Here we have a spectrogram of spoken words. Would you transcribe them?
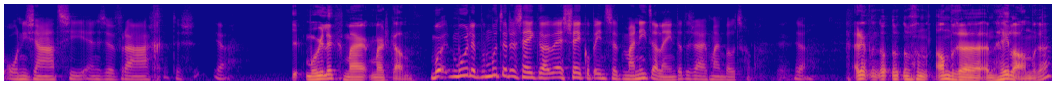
organisatie en zijn vraag. Dus ja. Moeilijk, maar, maar het kan. Mo- moeilijk, we moeten er zeker, eh, zeker op inzetten, maar niet alleen. Dat is eigenlijk mijn boodschap. Ja. En nog- nog een andere, een hele andere,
